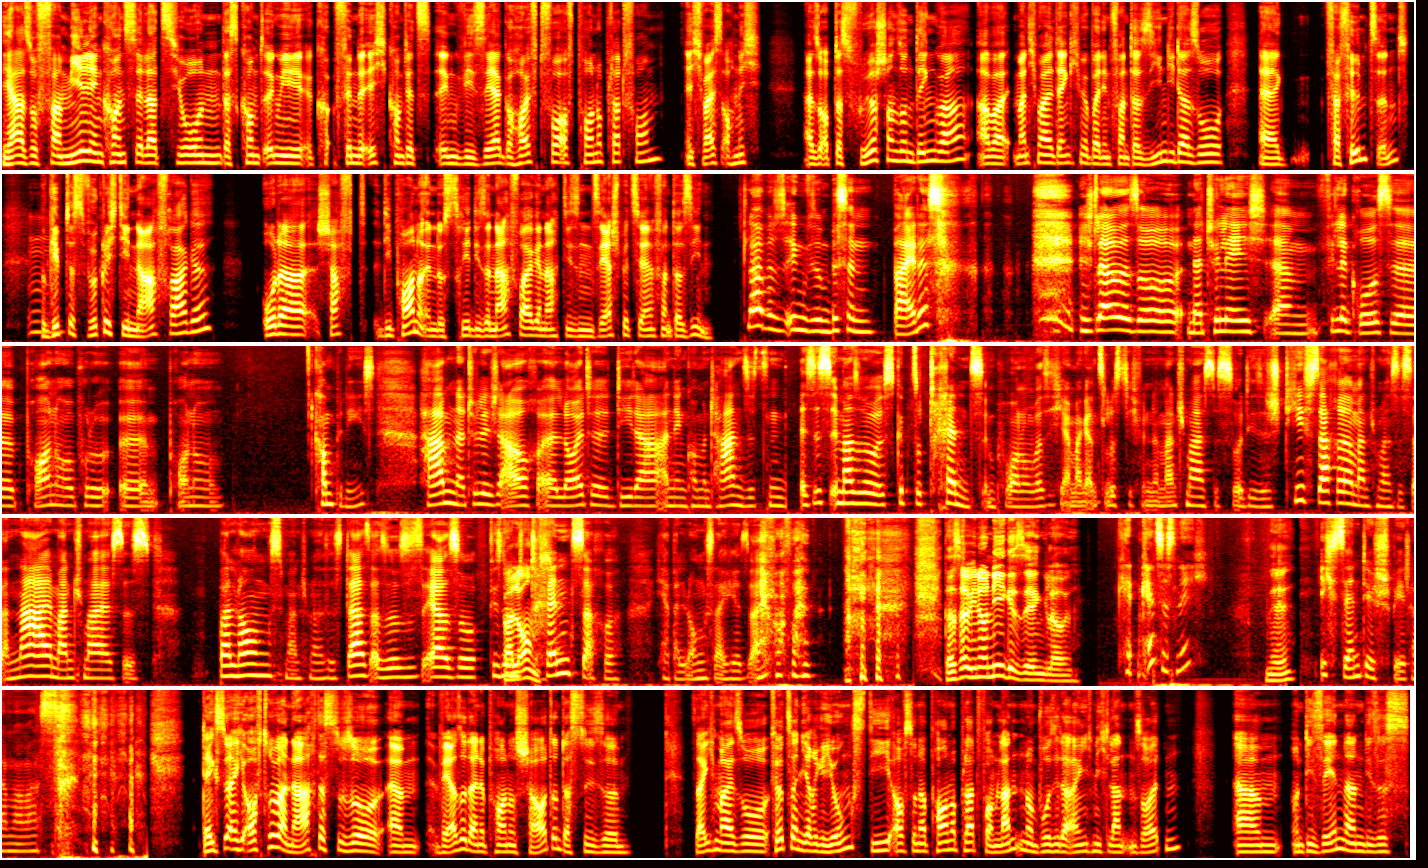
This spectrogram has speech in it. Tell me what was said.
ja, so Familienkonstellation, das kommt irgendwie, finde ich, kommt jetzt irgendwie sehr gehäuft vor auf Pornoplattformen. Ich weiß auch nicht, also ob das früher schon so ein Ding war, aber manchmal denke ich mir bei den Fantasien, die da so äh, verfilmt sind, so gibt es wirklich die Nachfrage oder schafft die Pornoindustrie diese Nachfrage nach diesen sehr speziellen Fantasien? Ich glaube, es ist irgendwie so ein bisschen beides. Ich glaube, so natürlich ähm, viele große Porno, Produ- äh, Porno Companies haben natürlich auch äh, Leute, die da an den Kommentaren sitzen. Es ist immer so, es gibt so Trends im Porno, was ich ja immer ganz lustig finde. Manchmal ist es so diese Stiefsache, manchmal ist es anal, manchmal ist es Ballons, manchmal ist es das. Also es ist eher so wie so Ballons. eine Trendsache. Ja, Ballons sage ich jetzt einfach, weil. Das habe ich noch nie gesehen, glaube ich. Ken kennst du es nicht? Nee. Ich sende dir später mal was. Denkst du eigentlich oft drüber nach, dass du so, ähm, wer so deine Pornos schaut und dass du diese, sag ich mal, so 14-jährige Jungs, die auf so einer Porno-Plattform landen, obwohl sie da eigentlich nicht landen sollten, ähm, und die sehen dann dieses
